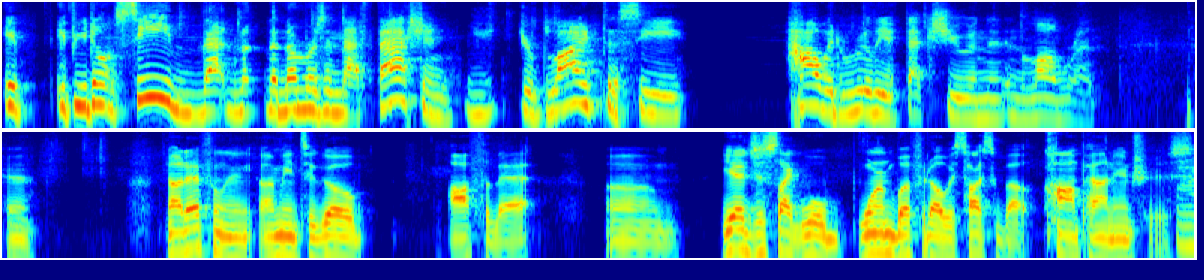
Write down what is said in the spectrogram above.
if if you don't see that the numbers in that fashion, you, you're blind to see how it really affects you in the, in the long run. Yeah. No, definitely. I mean, to go off of that, um, yeah, just like what Warren Buffett always talks about, compound interest.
